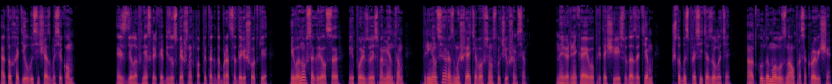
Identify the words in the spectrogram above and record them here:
а то ходил бы сейчас босиком. Сделав несколько безуспешных попыток добраться до решетки, Иванов согрелся и, пользуясь моментом, принялся размышлять обо всем случившемся. Наверняка его притащили сюда за тем, чтобы спросить о золоте, а откуда, мол, узнал про сокровища.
